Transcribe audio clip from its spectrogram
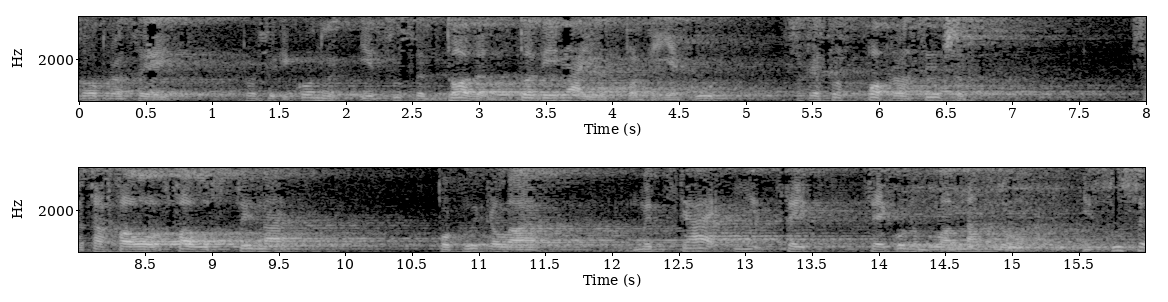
Знову про цей про цю ікону Ісусе «Дов- довіряю тобі, яку Ісус Христос попросив, щоб свята Фаустина покликала митця, і цей, ця ікона була намальована. Ісусе,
